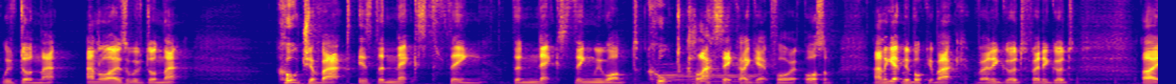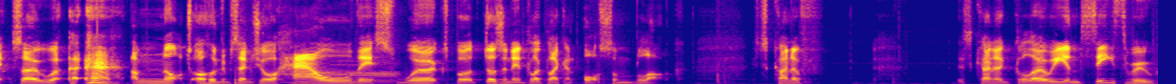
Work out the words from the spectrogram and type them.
we've done that. Analyzer, we've done that. Culture vat is the next thing. The next thing we want. Cult classic I get for it. Awesome. And I get my bucket back. Very good, very good. Alright, so I'm not 100% sure how this works, but doesn't it look like an awesome block? It's kind of... It's kind of glowy and see-through.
